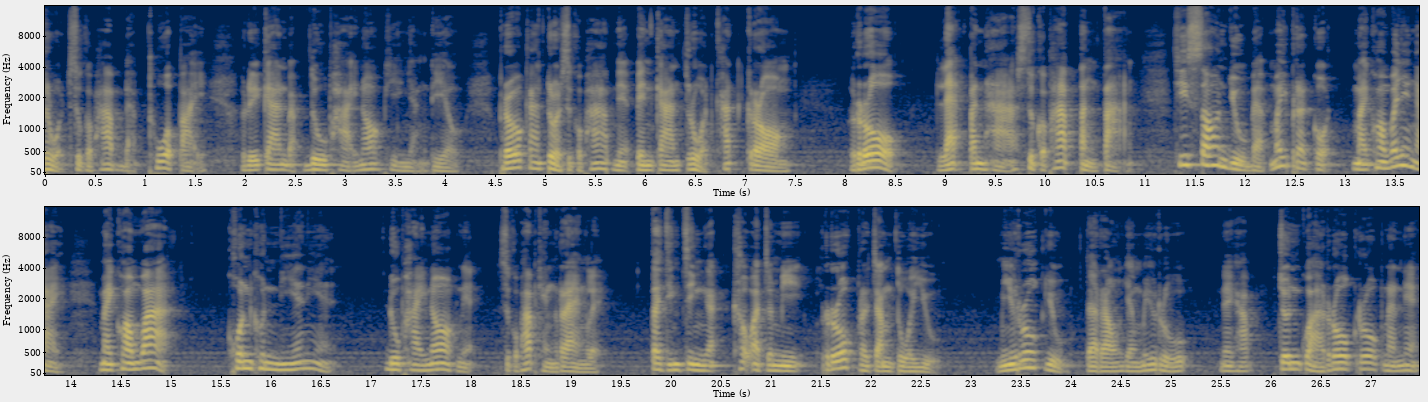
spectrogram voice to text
ตรวจสุขภาพแบบทั่วไป หรือการแบบดูภายนอกเพียงอย่างเดียว เพราะว่าการตรวจสุขภาพเนี่ยเป็นการตรวจคัดกรอง โรค และปัญหาสุขภาพต่างๆ ที่ซ่อนอยู่แบบไม่ปรากฏ หมายความว่ายังไง หมายความว่าคนคนนี้เนี่ยดูภายนอกเนี่ยสุขภาพแข็งแรงเลย แต่จริงๆอะเขาอาจจะมีโรคประจำตัวอยู่ มีโรคอยู่แต่เรายังไม่รู้นะครับ จนกว่าโรคโรคนั้นเนี่ย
